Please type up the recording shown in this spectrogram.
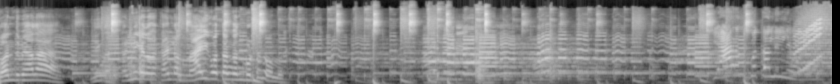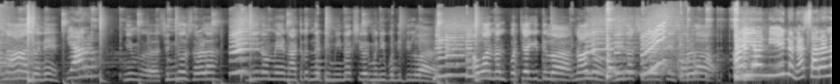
ಬಂದ ಮ್ಯಾಲ ಈಗ ನನ್ನ ಕಣ್ಣಿಗೆ ನನ್ನ ಕಂಡ ಅವ್ನ ನಾಯಿಗೆ ಓದ್ದಂಗ ಅಂದ್ಬಿಡ್ತಾನ ಅವನು. ಸಿನ್ನೂರ್ ಸರಳ ನೀನೊಮ್ಮೆ ನಾಟಕದ ನಟಿ ಮೀನಾಕ್ಷಿ ಅವ್ರ ಮನೆಗೆ ಬಂದಿದ್ದಿಲ್ವಾ? ಅವ ನನ್ ಪರಿಚಯ ಆಗಿದ್ದಿಲ್ವಾ? ನಾನು ಮೀನಾಕ್ಷಿ ಹೇಳ್ತಿ ಸರಳ. ಅಯ್ಯ ನೀನು ನಾ ಸರಳ.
